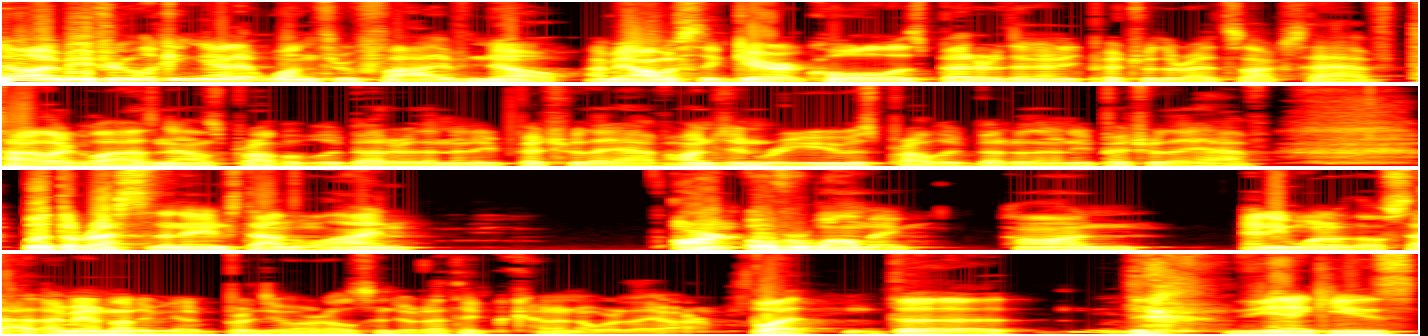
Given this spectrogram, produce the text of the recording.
No, I mean, if you're looking at it one through five, no. I mean, obviously, Gerrit Cole is better than any pitcher the Red Sox have. Tyler Glasnow is probably better than any pitcher they have. Hyun-Jin Ryu is probably better than any pitcher they have. But the rest of the names down the line aren't overwhelming on any one of those stats. I mean, I'm not even going to bring the Orioles into it. I think we kind of know where they are. But the the Yankees,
